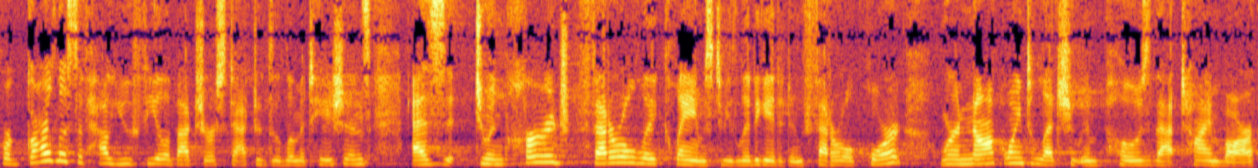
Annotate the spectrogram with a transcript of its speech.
regardless of how you feel about your statutes of limitations, as to encourage federal claims to be litigated in federal court, we're not going to let you impose that time bar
